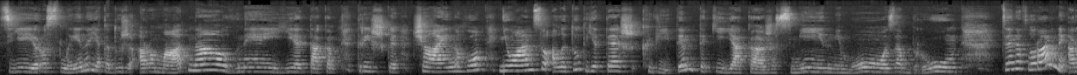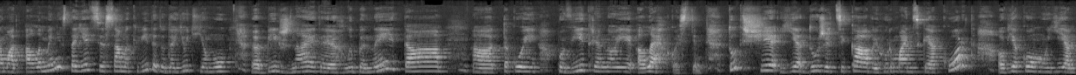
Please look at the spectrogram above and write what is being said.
цієї рослини, яка дуже ароматна. В неї є так трішки чайного нюансу, але тут є теж квіти, такі як жасмін, мімоза, брум. Це не флоральний аромат, але мені здається, саме квіти додають йому е, більш, знаєте, глибини та а, такої повітряної легкості. Тут ще є дуже цікавий гурманський акорд, в якому є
